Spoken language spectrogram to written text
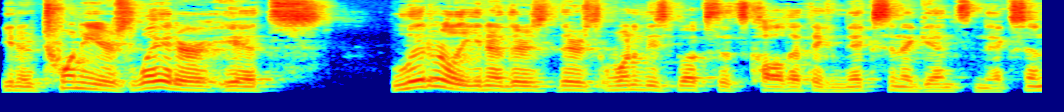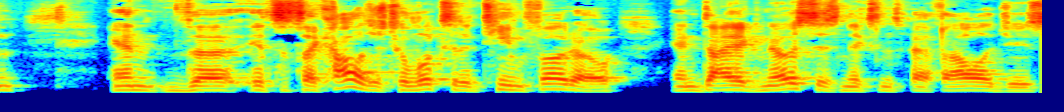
You know 20 years later it's literally you know there's there's one of these books that's called i think nixon against nixon. And the it's a psychologist who looks at a team photo and diagnoses nixon's pathologies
